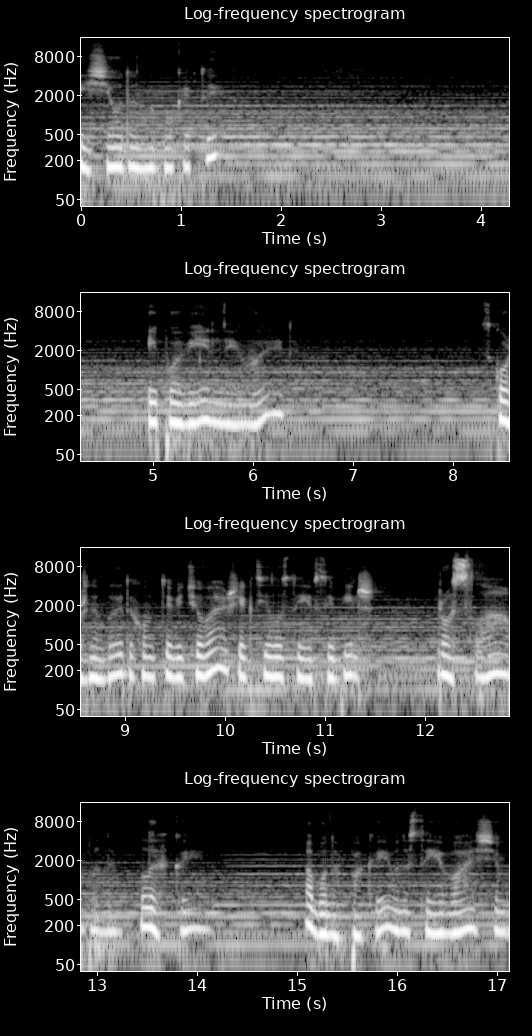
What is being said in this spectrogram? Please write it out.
І ще один глибокий вдих. І повільний видих. Кожним видихом ти відчуваєш, як тіло стає все більш розслабленим, легким, або навпаки, воно стає важчим,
